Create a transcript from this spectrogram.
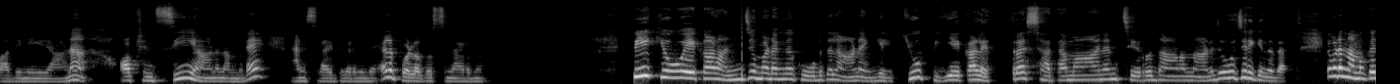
പതിനേഴാണ്. ഓപ്ഷൻ സി ആണ്. നമ്മുടെ ആൻസർ ആയിട്ട് വരുന്നത്. എളുപ്പമുള്ള ക്വസ്റ്റ്യൻ ആയിരുന്നു. പി ക്യൂയേക്കാൾ അഞ്ച് മടങ്ങ് കൂടുതലാണെങ്കിൽ ക്യു പിയേക്കാൾ എത്ര ശതമാനം ചെറുതാണെന്നാണ് ചോദിച്ചിരിക്കുന്നത്. ഇവിടെ നമുക്ക്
